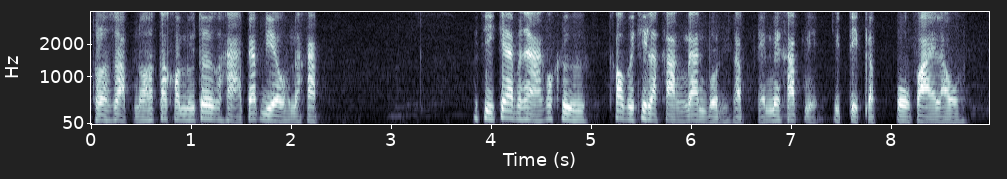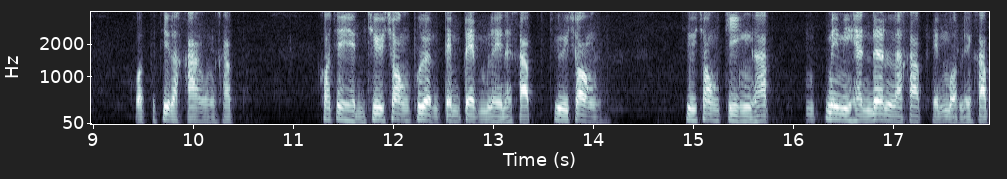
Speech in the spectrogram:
โทรศัพท์เนาะถ้าคอมพิวเตอร์ก็หาแป๊บเดียวนะครับ วิธีแก้ปัญหาก็คือเข้าไปที่ระฆังด้านบนครับ เห็นไหมครับเนี่ยอยู่ติดกับโปรไฟล์เรากดไปที่ระฆังครับ ก็จะเห็นชื่อช่องเพื่อนเต็มๆเลยนะครับ ชื่อช่อง ชื่อช่องจริงครับ ไม่มีแฮนเดิลแล้วครับ เห็นหมดเลยครับ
